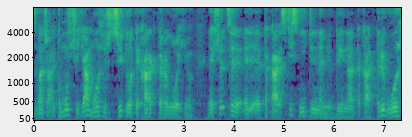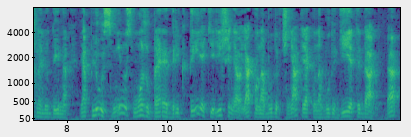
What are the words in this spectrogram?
Зважаю, тому що я можу зчитувати характерологію. Якщо це е, е, така стіснітельна людина, така тривожна людина, я плюс-мінус можу передрікти, які рішення, як вона буде вчиняти, як вона буде діяти далі. Да?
